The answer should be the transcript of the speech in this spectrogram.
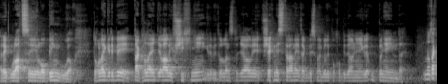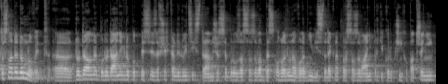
regulaci lobbingu. Jo. Tohle, kdyby takhle dělali všichni, kdyby tohle dělali všechny strany, tak bychom byli pochopitelně někde úplně jinde. No tak to snad jde domluvit. Eh, dodal nebo dodá někdo podpisy ze všech kandidujících stran, že se budou zasazovat bez ohledu na volební výsledek na prosazování protikorupčních opatření?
